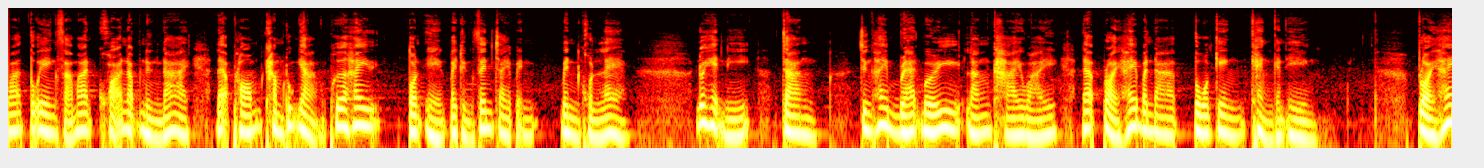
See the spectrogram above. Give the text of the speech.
ว่าตัวเองสามารถคว้าอันดับหนึ่งได้ และพร้อมทำทุกอย่างเพื่อให้ตนเองไปถึงเส้นใจเป็นเป็นคนแรก ด้วยเหตุนี้จังจึงให้แบรดเบอรี่ลังท้ายไว้ และปล่อยให้บรรดาตัวเก่งแข่งกันเอง ปล่อยให้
